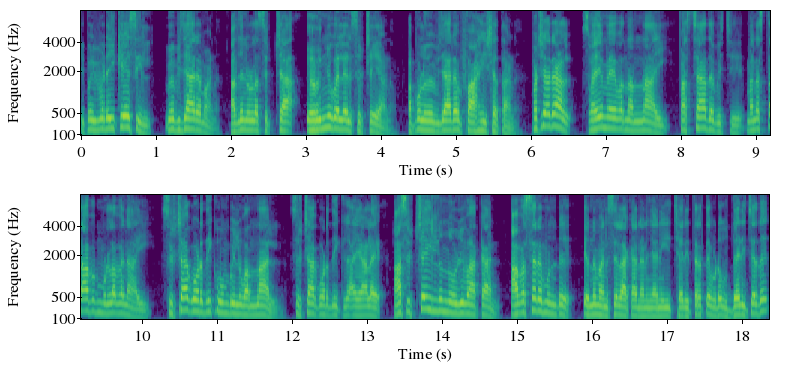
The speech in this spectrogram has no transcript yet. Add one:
ഇപ്പൊ ഇവിടെ ഈ കേസിൽ വ്യഭിചാരമാണ്. അതിനുള്ള ശിക്ഷ എറിഞ്ഞുകൊല്ലൽ ശിക്ഷയാണ്. അപ്പോൾ വ്യഭിചാരം ഫാഹിഷത്താണ്. പക്ഷെ ഒരാൾ സ്വയമേവ നന്നായി പശ്ചാത്തപിച്ച് മനസ്താപമുള്ളവനായി ശിക്ഷാ കോടതിക്ക് മുമ്പിൽ വന്നാൽ ശിക്ഷാ കോടതിക്ക് അയാളെ ആ ശിക്ഷയിൽ നിന്ന് ഒഴിവാക്കാൻ അവസരമുണ്ട് എന്ന് മനസ്സിലാക്കാനാണ് ഞാൻ ഈ ചരിത്രത്തെ ഇവിടെ ഉദ്ധരിച്ചത്.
